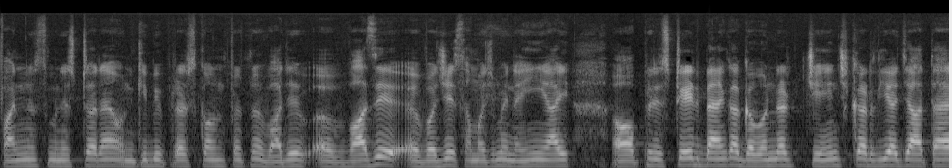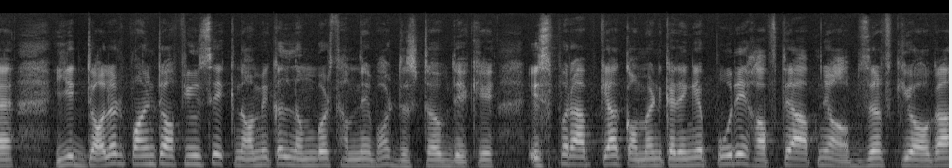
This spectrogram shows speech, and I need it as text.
فائننس منسٹر ہیں، ان کی بھی پریس کانفرنس میں واضح واضح وجہ سمجھ میں نہیں آئی۔ اور پھر اسٹیٹ بینک کا گورنر چینج کر دیا جاتا ہے۔ یہ ڈالر پوائنٹ آف ویو سے اکنامیکل نمبرز ہم نے بہت ڈسٹرب دیکھے۔ اس پر آپ کیا کامنٹ کریں گے؟ پورے ہفتے آپ نے نے آبزرو کیا ہوگا؟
